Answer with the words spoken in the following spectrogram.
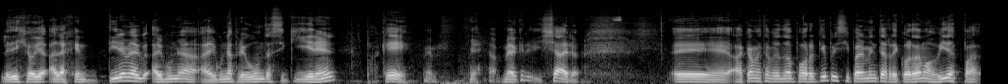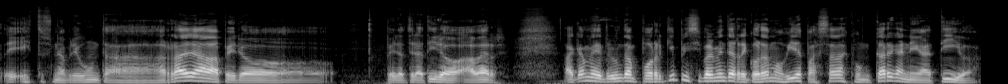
Le dije hoy a la gente, tírenme al- alguna, algunas preguntas si quieren. ¿Para qué? Me, me. Eh, acá me están preguntando por qué principalmente recordamos vidas. Esto es una pregunta rara, pero. Pero te la tiro. A ver. Acá me preguntan por qué principalmente recordamos vidas pasadas con carga negativa.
